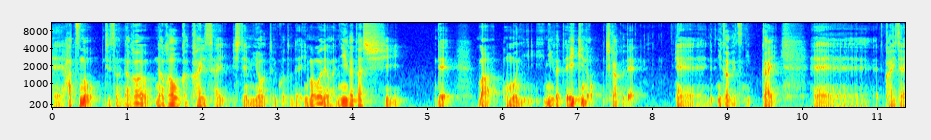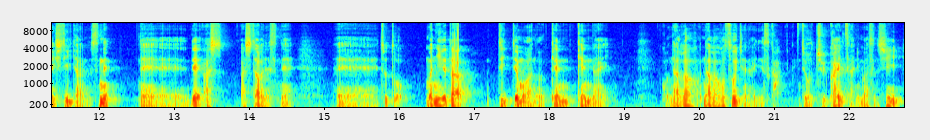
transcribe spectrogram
えー初の実は長長岡開催してみようということで、今までは新潟市で、まあ主に新潟駅の近くで、え2ヶ月に1回、えー開催していたんですね。えーで明日明日はですね、えーちょっと、まあ、新潟って言ってもあの県県内こう長長細いじゃないですか常駐下越ありますし、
